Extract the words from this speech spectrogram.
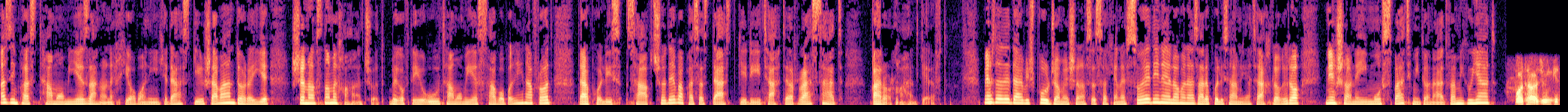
از این پس تمامی زنان خیابانی که دستگیر شوند دارای شناسنامه خواهند شد به گفته او تمامی سوابق این افراد در پلیس ثبت شده و پس از دستگیری تحت رصد قرار خواهند گرفت. مرداد درویشپور جامعه شناس ساکن سوئد این اعلام نظر پلیس امنیت اخلاقی را نشانه ای مثبت می‌داند و می‌گوید با توجه که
